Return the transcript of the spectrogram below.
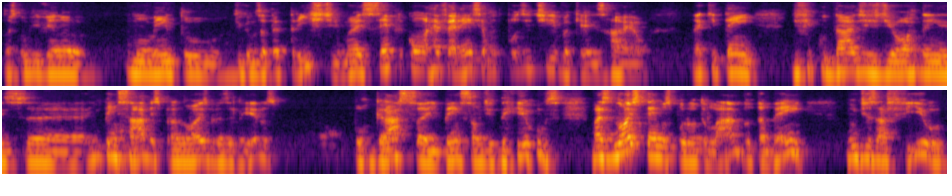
nós estamos vivendo um momento, digamos até triste, mas sempre com uma referência muito positiva, que é Israel, né, que tem dificuldades de ordens uh, impensáveis para nós brasileiros, por graça e bênção de Deus, mas nós temos, por outro lado, também um desafio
